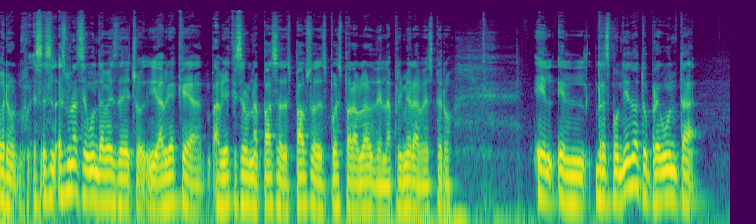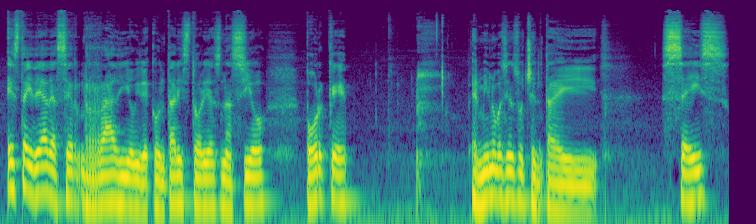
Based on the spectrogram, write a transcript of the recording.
bueno, es, una segunda vez de hecho, y habría que, habría que hacer una pausa, pausa después para hablar de la primera vez, pero el, respondiendo a tu pregunta, esta idea de hacer radio y de contar historias nació porque en 1986,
